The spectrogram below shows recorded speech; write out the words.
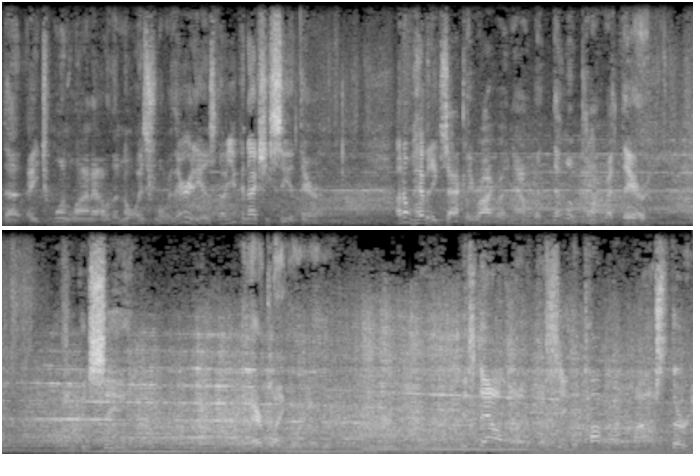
that H1 line out of the noise floor. There it is. Now you can actually see it there. I don't have it exactly right right now, but that little point right there, see, an airplane going over. It's down, uh, let's see, the top line minus 30.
